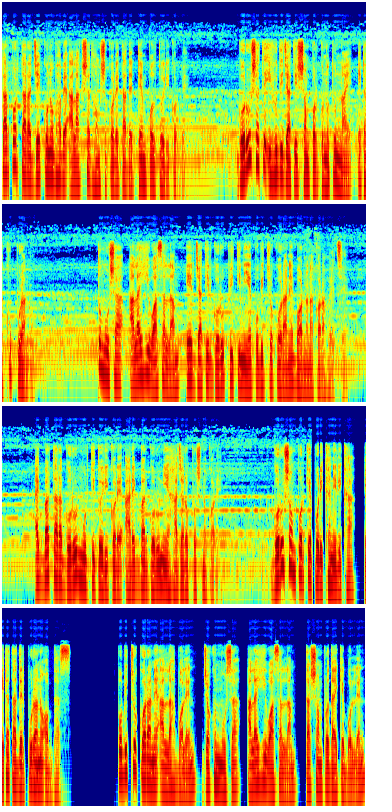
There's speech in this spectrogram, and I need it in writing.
তারপর তারা যে কোনোভাবে আলাকসা ধ্বংস করে তাদের টেম্পল তৈরি করবে। গরুর সাথে ইহুদি জাতির সম্পর্ক নতুন নয়, এটা খুব পুরানো। তো মুসা আলাইহি ওয়াসাল্লাম এর জাতির গরু প্রীতি নিয়ে পবিত্র কোরআনে বর্ণনা করা হয়েছে। একবার তারা গরুর মূর্তি তৈরি করে আরেকবার গরু নিয়ে হাজারো প্রশ্ন করে। গরু সম্পর্কে পরীক্ষা নিরীক্ষা এটা তাদের পুরানো অভ্যাস। পবিত্র কোরআনে আল্লাহ বলেন, যখন মুসা আলাইহি ওয়াসাল্লাম তার সম্প্রদায়কে বললেন,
